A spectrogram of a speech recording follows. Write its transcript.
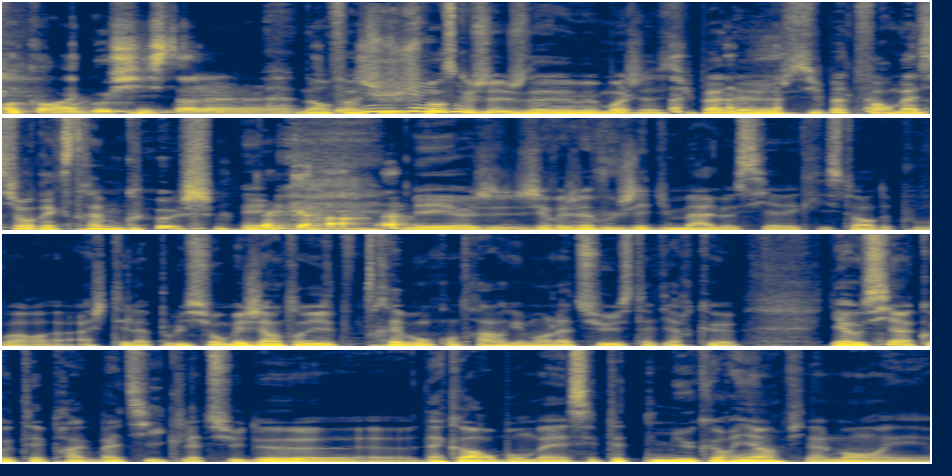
Encore un gauchiste. À Non, enfin, je, pense que je, moi, je suis pas de, je suis pas de formation d'extrême gauche, mais, mais euh, j'avoue que j'ai du mal aussi avec l'histoire de pouvoir euh, acheter la pollution. Mais j'ai entendu de très bons contre-arguments là-dessus, c'est-à-dire que il y a aussi un côté pragmatique là-dessus de, d'accord, bon, ben, c'est peut-être mieux que rien finalement, et,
